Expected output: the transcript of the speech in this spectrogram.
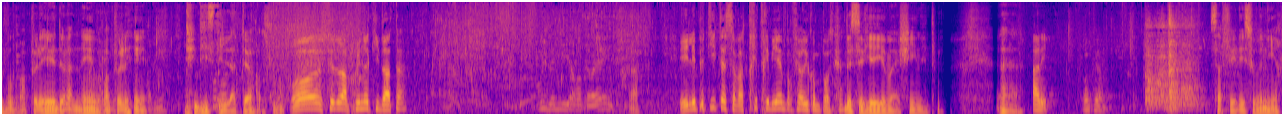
vous vous rappelez de l'année, vous vous rappelez du distillateur aussi. Oh, c'est de la prune qui date. Voilà. Et les petites, ça va très très bien pour faire du compost. hein. De ces vieilles machines et tout. Voilà. Allez, on ferme. Ça fait des souvenirs.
